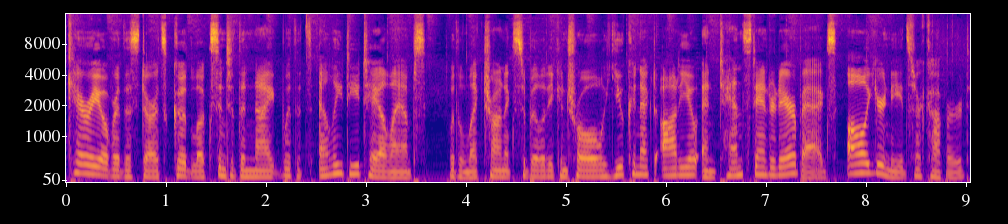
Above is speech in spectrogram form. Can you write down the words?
Carry over this Dart's good looks into the night with its LED tail lamps. With electronic stability control, Uconnect audio, and 10 standard airbags, all your needs are covered.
